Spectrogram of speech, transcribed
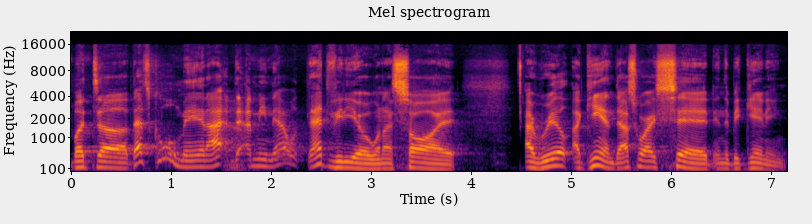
But uh, that's cool, man. I I mean that that video when I saw it, I real again. That's where I said in the beginning.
